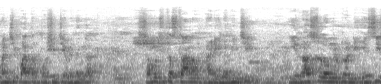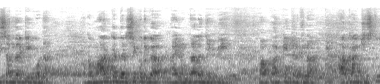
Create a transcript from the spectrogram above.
మంచి పాత్ర పోషించే విధంగా సముచిత స్థానం ఆయనకి లభించి ఈ రాష్ట్రంలో ఉన్నటువంటి ఎస్సీస్ అందరికీ కూడా ఒక మార్గదర్శకుడిగా ఆయన ఉండాలని చెప్పి మా పార్టీ తరఫున ఆకాంక్షిస్తూ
